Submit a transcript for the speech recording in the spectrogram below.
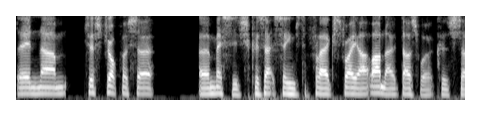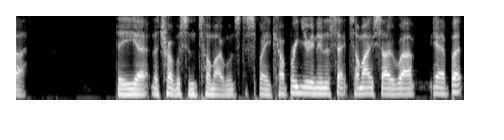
then um, just drop us a, a message because that seems to flag straight up. Oh no, it does work because uh, the uh, the troublesome Tomo wants to speak. I'll bring you in in a sec, Tomo. So uh, yeah, but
